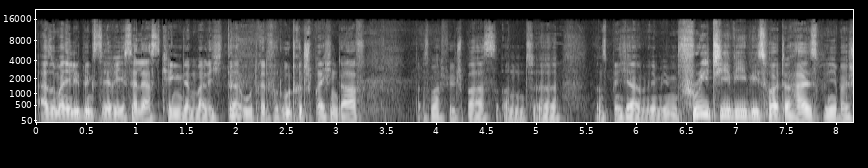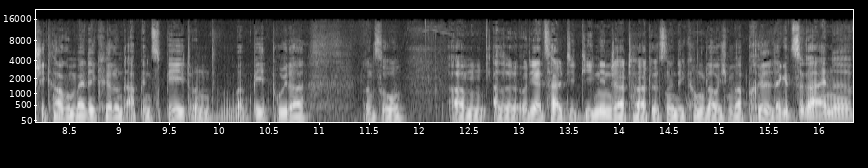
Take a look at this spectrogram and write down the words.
Also meine Lieblingsserie ist ja Last Kingdom, weil ich da Utrecht von Utrecht sprechen darf. Das macht viel Spaß. Und äh, sonst bin ich ja im, im Free TV, wie es heute heißt, bin ich bei Chicago Medical und Ab ins Beet und Beetbrüder und so. Ähm, also und jetzt halt die, die Ninja Turtles, ne, die kommen, glaube ich, im April. Da gibt's sogar eine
